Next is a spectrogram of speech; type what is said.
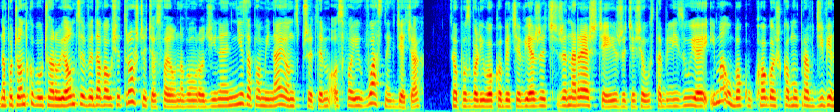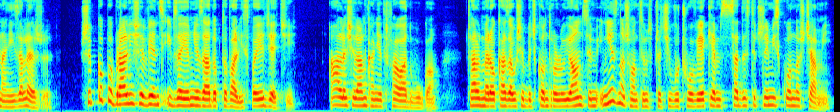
Na początku był czarujący, wydawał się troszczyć o swoją nową rodzinę, nie zapominając przy tym o swoich własnych dzieciach, co pozwoliło kobiecie wierzyć, że nareszcie jej życie się ustabilizuje i ma u boku kogoś, komu prawdziwie na niej zależy. Szybko pobrali się więc i wzajemnie zaadoptowali swoje dzieci. Ale sielanka nie trwała długo. Chalmer okazał się być kontrolującym i nieznoszącym sprzeciwu człowiekiem z sadystycznymi skłonnościami.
